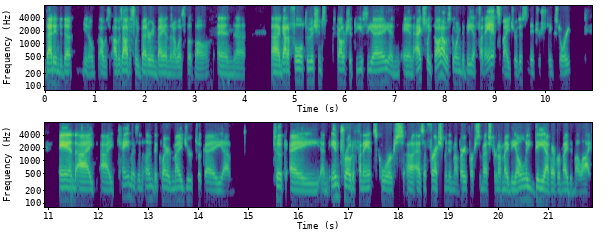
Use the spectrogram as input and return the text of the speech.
that ended up, you know, I was I was obviously better in band than I was football, and uh, uh, got a full tuition scholarship to UCA, and and actually thought I was going to be a finance major. This is an interesting story, and I I came as an undeclared major, took a um, took a an intro to finance course uh, as a freshman in my very first semester, and I made the only D I've ever made in my life.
